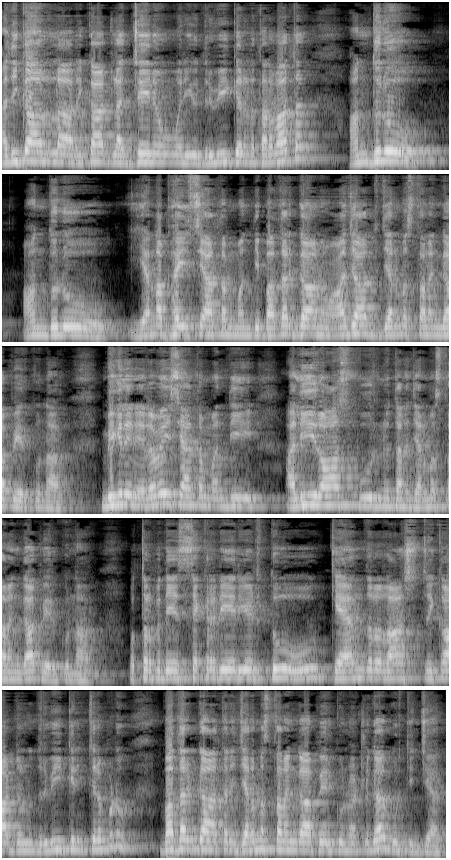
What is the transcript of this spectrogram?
అధికారుల రికార్డుల అధ్యయనం మరియు ధృవీకరణ తర్వాత అందులో అందులో ఎనభై శాతం మంది బదర్గాను ఆజాద్ జన్మస్థలంగా పేర్కొన్నారు. మిగిలిన ఇరవై శాతం మంది అలీరాజ్పూర్ను తన జన్మస్థలంగా పేర్కొన్నారు. ఉత్తరప్రదేశ్ సెక్రటేరియట్తో కేంద్ర రాష్ట్ర రికార్డులను ధృవీకరించినప్పుడు బదర్గా అతని జన్మస్థలంగా పేర్కొన్నట్లుగా గుర్తించారు.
